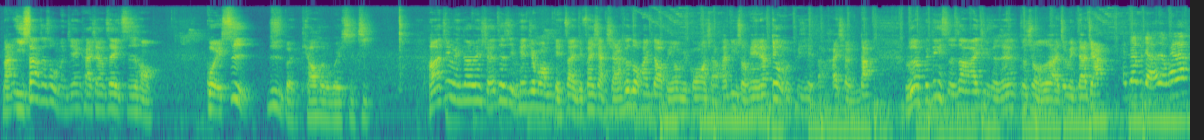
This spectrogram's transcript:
那以上就是我们今天开箱这一支哈，鬼市日本调和威士忌。好了，今天这边，喜欢这支影片就帮我们点赞以及分享，想要更多欢迎到朋友们公号想要看第一手片，一定要订阅我们，并且打开小铃铛。如果不定时的上 IG 粉丝更新我都来这边大家。还在不久，还在我开了，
